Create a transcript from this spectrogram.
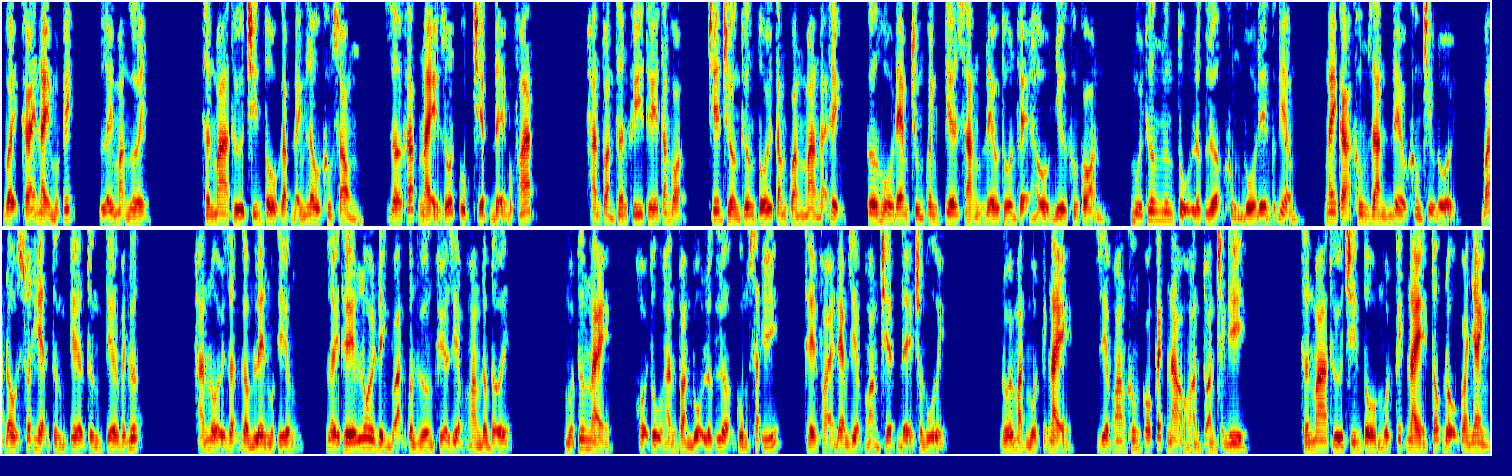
Vậy cái này một kích, lấy mạng ngươi. Thần ma thứ chín tổ gặp đánh lâu không xong, giờ khác này rốt cục triệt để bộc phát. Hắn toàn thân khí thế tăng gọn trên trường thương tối tăng quang mang đại thịnh, cơ hồ đem chúng quanh tia sáng đều thôn vệ hầu như không còn mũi thương ngưng tụ lực lượng khủng bố đến cực điểm, ngay cả không gian đều không chịu nổi bắt đầu xuất hiện từng tia từng tia vết nứt. Hắn nổi giận gầm lên một tiếng, lấy thế lôi đỉnh vạn quân hướng phía diệp hoang đâm tới. Một thương này, hội tụ hắn toàn bộ lực lượng cùng sắc ý, thể phải đem diệp hoang triệt để cho bụi đối mặt một kích này, diệp hoang không có cách nào hoàn toàn tránh đi. Thần ma thứ chín tổ một kích này tốc độ quá nhanh,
